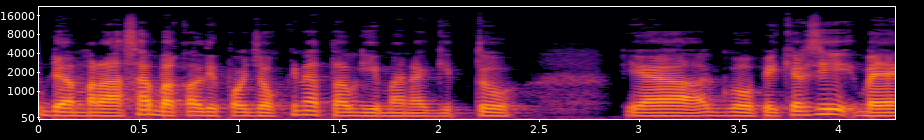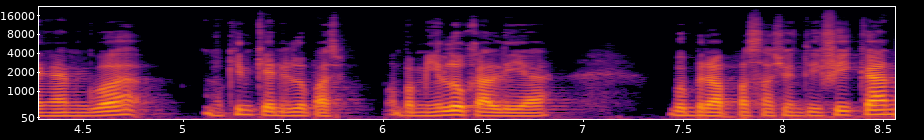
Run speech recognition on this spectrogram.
udah merasa bakal dipojokin atau gimana gitu. Ya gue pikir sih bayangan gue mungkin kayak dulu pas pemilu kali ya. Beberapa stasiun TV kan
